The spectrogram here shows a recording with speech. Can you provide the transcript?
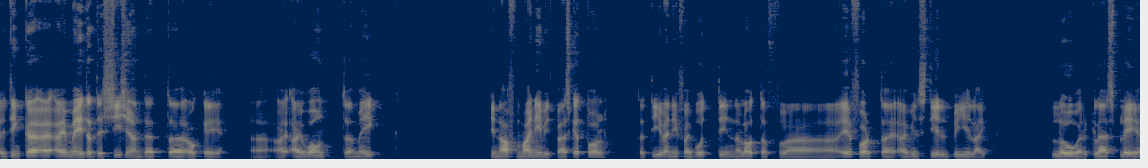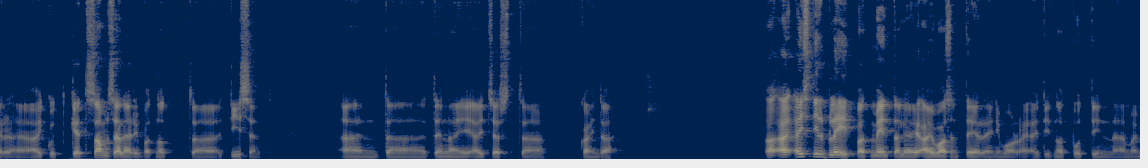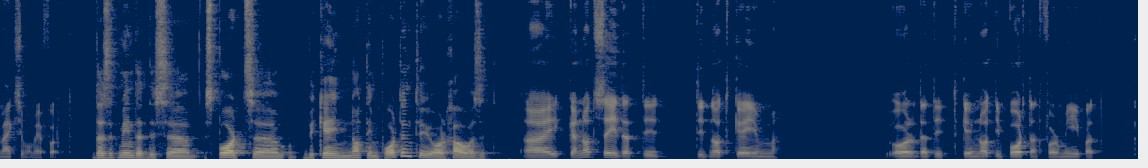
I think I, I made a decision that uh, okay uh, I, I won't uh, make enough money with basketball that even if I put in a lot of uh, effort, I, I will still be like lower class player. Uh, I could get some salary, but not uh, decent. And uh, then I, I just uh, kind of. I, I still played, but mentally I, I wasn't there anymore. I, I did not put in uh, my maximum effort. Does it mean that this sports uh, became not important to you, or how was it? I cannot say that it did not came or that it came not important for me, but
